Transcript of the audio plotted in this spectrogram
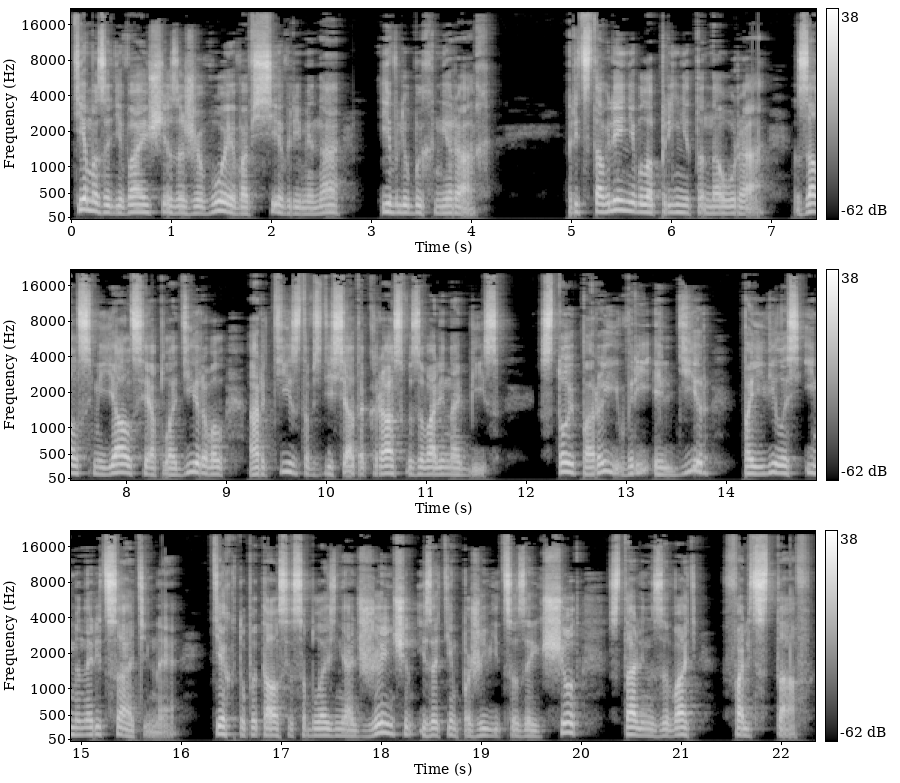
Тема, задевающая за живое во все времена и в любых мирах. Представление было принято на ура. Зал смеялся и аплодировал, артистов с десяток раз вызывали на бис. С той поры в Ри-Эльдир появилось имя нарицательное. Тех, кто пытался соблазнять женщин и затем поживиться за их счет, стали называть «фальстаф».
